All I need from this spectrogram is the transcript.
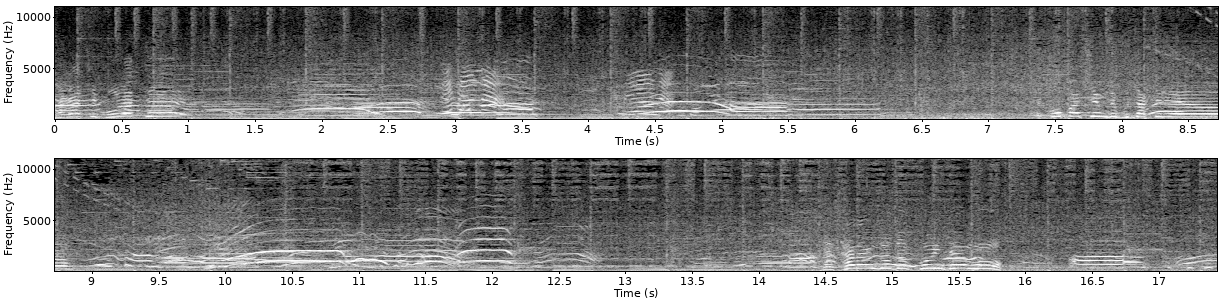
다 같이 보라트. 자, 꽃받침도 부탁드려요. 자, 사랑도도 포인트 안무. 아, 진짜 좋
